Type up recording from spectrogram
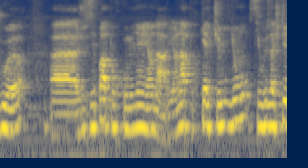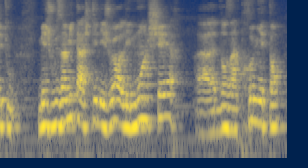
joueurs. Euh, je ne sais pas pour combien il y en a. Il y en a pour quelques millions si vous achetez tout. Mais je vous invite à acheter les joueurs les moins chers euh, dans un premier temps.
